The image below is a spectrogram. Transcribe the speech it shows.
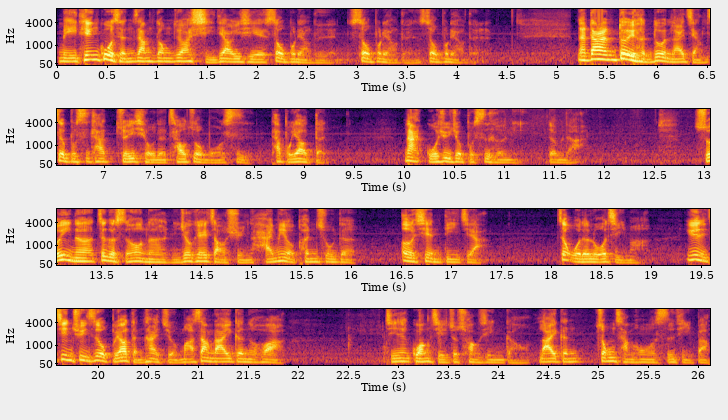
每天过程当中就要洗掉一些受不了的人，受不了的人，受不了的人。那当然，对于很多人来讲，这不是他追求的操作模式，他不要等，那国剧就不适合你，对不对？所以呢，这个时候呢，你就可以找寻还没有喷出的二线低价，这我的逻辑嘛。因为你进去之后不要等太久，马上拉一根的话，今天光捷就创新高，拉一根中长红的实体棒，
